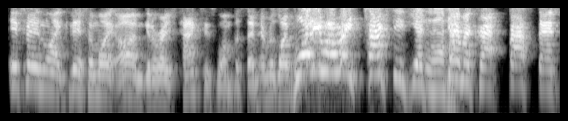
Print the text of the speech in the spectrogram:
If in like this, I'm like, oh, I'm going to raise taxes one percent. Everyone's like, why do you want to raise taxes, you. Democrat bastard?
